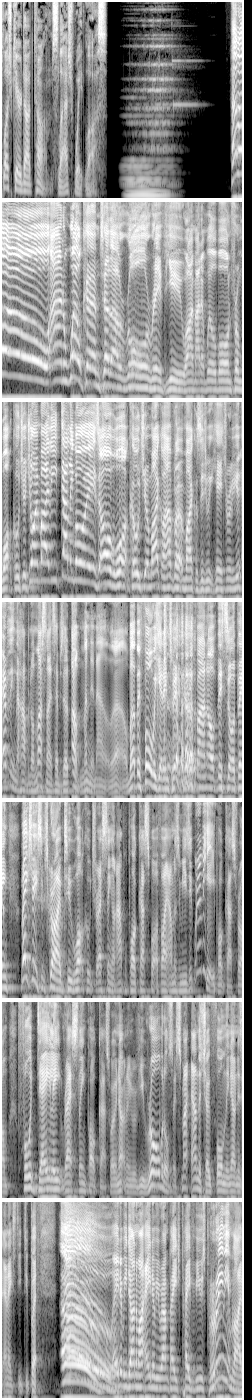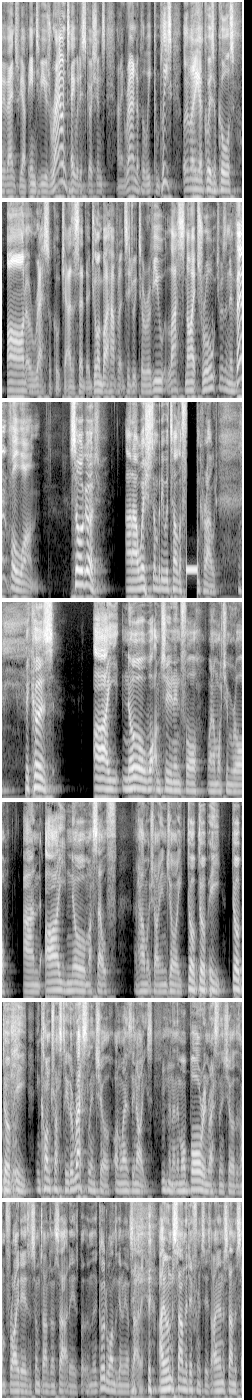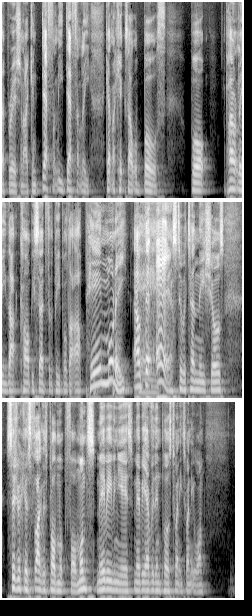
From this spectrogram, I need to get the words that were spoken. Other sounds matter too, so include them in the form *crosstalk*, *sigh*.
plushcare.com slash weight loss. Hello and welcome to the Raw Review. I'm Adam Wilbourn from What Culture, joined by the Dadley Boyz of What Culture, Michael Hamflett and Michael Sidgwick here to review everything that happened on last night's episode of Monday Night Raw. But before we get into it, if you're a *laughs* fan of this sort of thing, make sure you subscribe to What Culture Wrestling on Apple Podcasts, Spotify, Amazon Music, wherever you get your podcasts from, for daily wrestling podcasts where we not only review Raw but also SmackDown, the show formerly known as NXT 2. But Oh! oh! AEW Dynamite, AEW Rampage, pay per views, premium live events. We have interviews, roundtable discussions, and a roundup of the week complete with a video quiz, of course, on Wrestle Culture. As I said, they're joined by Hamflett and Sidgwick to review last night's Raw, which was an eventful one. So good. And I wish somebody would tell the fing crowd *laughs* because I know what I'm tuning in for when I'm watching Raw, and I know myself and how much I enjoy dub dub e dub dub e in contrast to the wrestling show on Wednesday nights. Mm-hmm. and then the more boring wrestling show that's on Fridays and sometimes on Saturdays but the good ones are going to be on Saturday. *laughs* I understand the differences. I understand the separation. I can definitely definitely get my kicks out of both. But apparently that can't be said for the people that are paying money out their ass to attend these shows. Sidgwick has flagged this problem up for months maybe even years maybe everything post 2021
